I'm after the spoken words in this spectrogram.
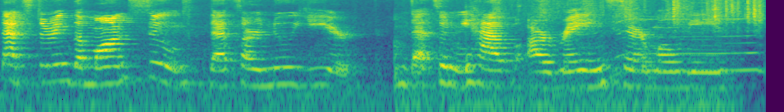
that's during the monsoon. That's our new year. That's when we have our rain ceremonies.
